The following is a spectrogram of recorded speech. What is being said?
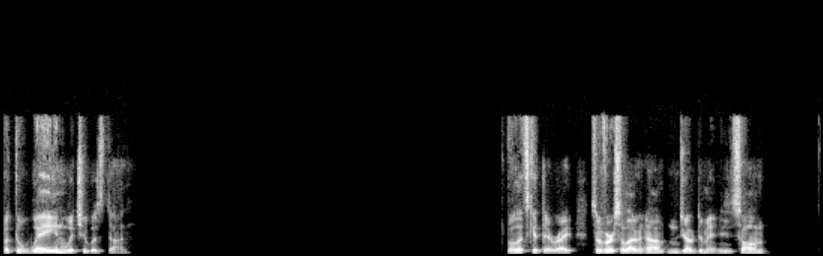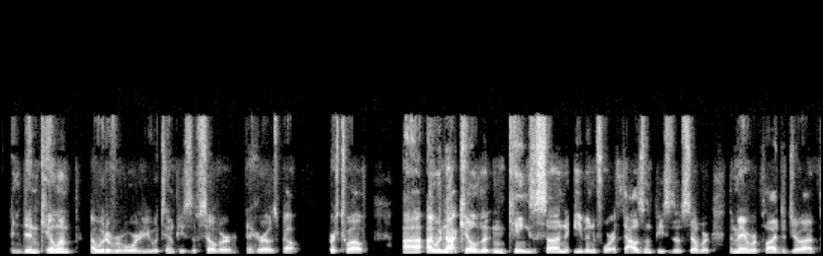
But the way in which it was done, well, let's get there, right? So, verse 11, um, Joab saw him and didn't kill him, I would have rewarded you with 10 pieces of silver and a hero's belt. Verse 12. Uh, I would not kill the king's son even for a thousand pieces of silver. The man replied to Joab,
